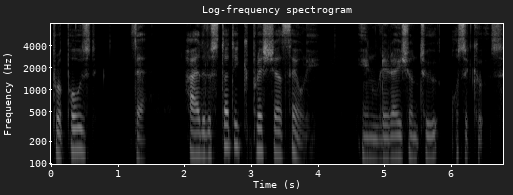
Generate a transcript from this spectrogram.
proposed the hydrostatic pressure theory in relation to ossicles.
